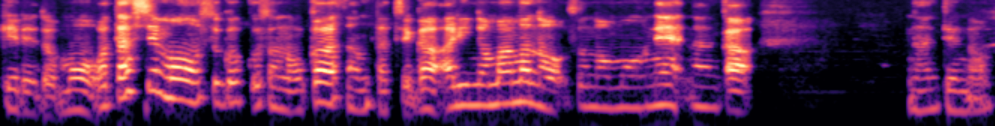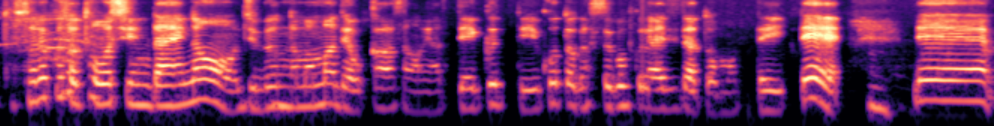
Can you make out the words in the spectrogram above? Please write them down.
けれども私もすごくそのお母さんたちがありのままのそのもうねなんかなんていうのそれこそ等身大の自分のままでお母さんをやっていくっていうことがすごく大事だと思っていて、うん、で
